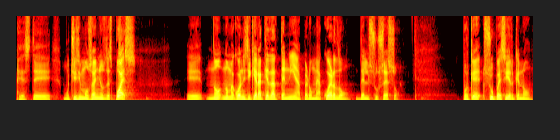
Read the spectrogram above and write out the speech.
este, muchísimos años después. Eh, no, no me acuerdo ni siquiera qué edad tenía, pero me acuerdo del suceso. Porque supe decir que no.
